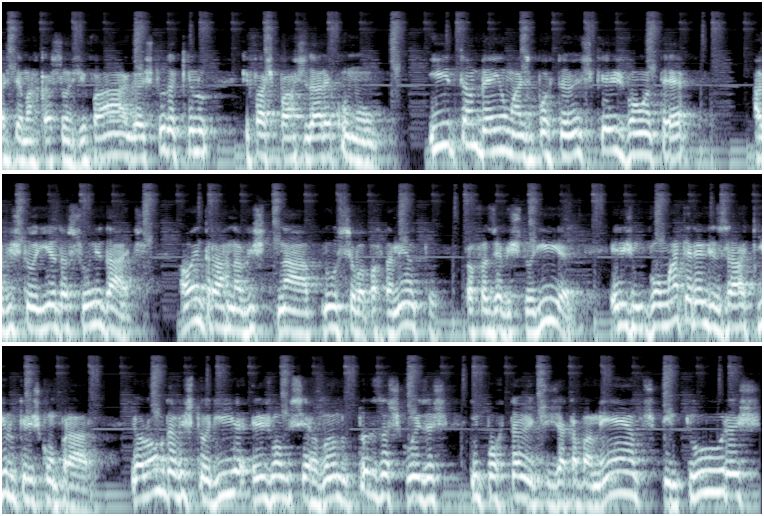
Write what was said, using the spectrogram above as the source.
as demarcações de vagas, tudo aquilo que faz parte da área comum. E também o mais importante, que eles vão até a vistoria da sua unidade. Ao entrar na, na, no seu apartamento para fazer a vistoria, eles vão materializar aquilo que eles compraram. E ao longo da vistoria, eles vão observando todas as coisas importantes de acabamentos, pinturas,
